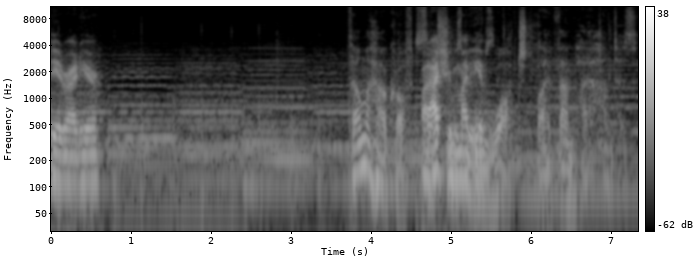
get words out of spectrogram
See it right here. Thelma Howcroft I actually might be being upset. watched by vampire hunters.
